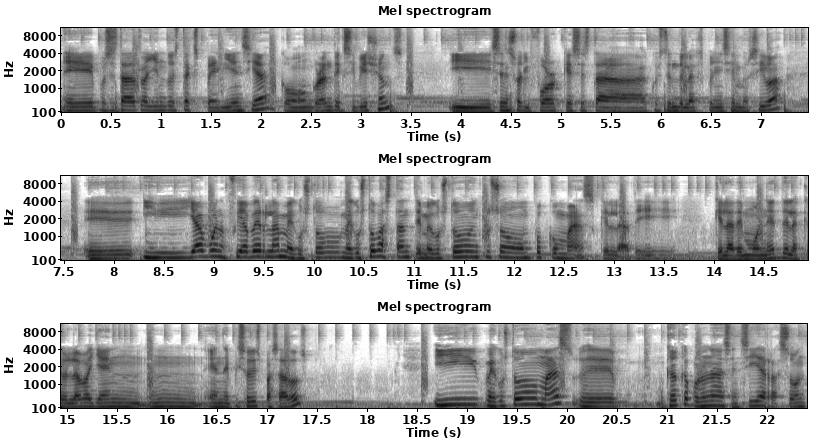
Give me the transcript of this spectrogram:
eh, pues está trayendo esta experiencia con Grand Exhibitions y Sensory 4, que es esta cuestión de la experiencia inmersiva. Eh, y ya bueno, fui a verla, me gustó, me gustó bastante, me gustó incluso un poco más que la de, que la de Monet, de la que hablaba ya en, en, episodios pasados. Y me gustó más, creo que por una sencilla razón.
